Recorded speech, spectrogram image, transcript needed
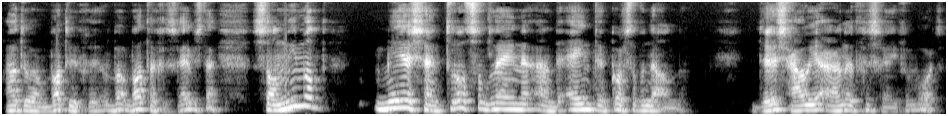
houdt u aan wat, u, wat er geschreven staat, zal niemand meer zijn trots ontlenen aan de een ten koste van de ander. Dus hou je aan het geschreven woord.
